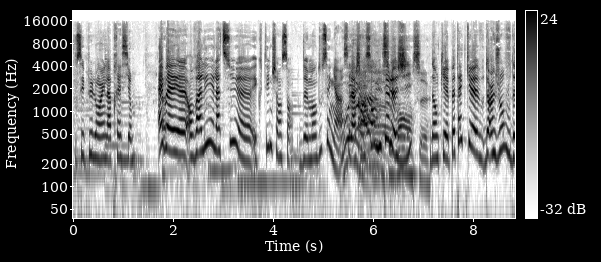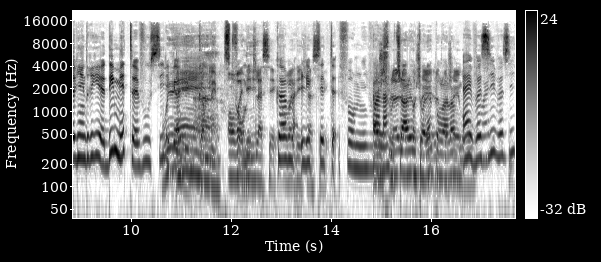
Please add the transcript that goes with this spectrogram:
Pousser plus loin, la pression. Eh ben, euh, on va aller là-dessus euh, écouter une chanson de Mon doux Seigneur. c'est la chanson ah Mythologie. bon. Donc euh, peut-être que d'un jour vous deviendrez des mythes, vous aussi, Oui, les gars. Comme les petites On va être des fourmis. classiques. Comme des les classiques. petites fourmis, Ah, voilà. je peux-tu Le- aller le aux toilettes pour la langue? Eh, vas-y, vas-y.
